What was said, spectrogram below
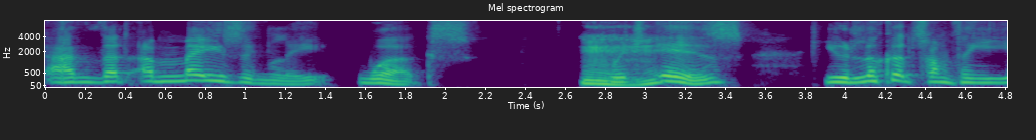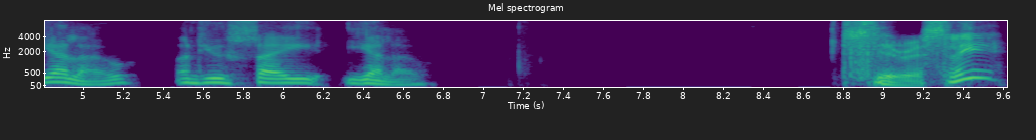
and that amazingly works, which Mhm. is you look at something yellow and you say yellow. Seriously?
